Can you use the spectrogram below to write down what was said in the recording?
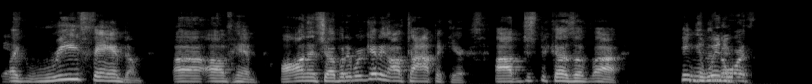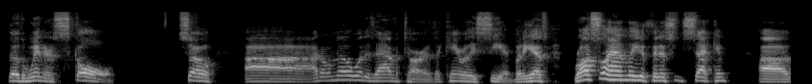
yeah. like re-fandom uh, of him on that show. But we're getting off topic here, uh, just because of uh, King the of the winner. North, the, the winner, Skull. So uh, I don't know what his avatar is. I can't really see it, but he has Russell Henley who finished in second, uh,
